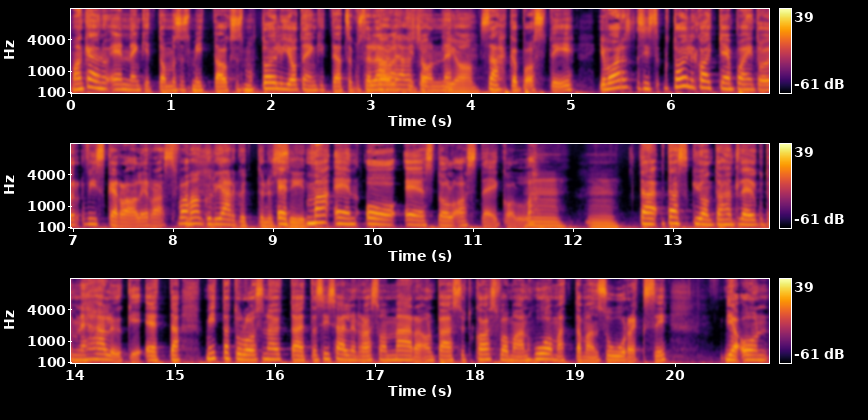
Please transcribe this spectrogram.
mä oon käynyt ennenkin tommosessa mittauksessa, mutta toi oli jotenkin, tiedätkö, kun se aivan tonne joo. sähköpostiin. Ja vars, siis toi oli kaikkein pahin toi viskeraalirasva. Mä oon kyllä järkyttynyt et siitä. mä en oo ees tuolla asteikolla. Mm. Mm. Tä, tässäkin on tähän tulee joku tämmöinen hälyki, että mittatulos näyttää, että sisällinen rasvan määrä on päässyt kasvamaan huomattavan suureksi ja on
